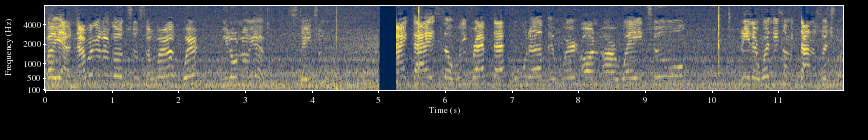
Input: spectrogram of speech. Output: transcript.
But yeah, now we're gonna go to somewhere up where we don't know yet. Stay tuned. So we wrapped that food up and we're on our way to either Wendy's or McDonald's. Which one?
